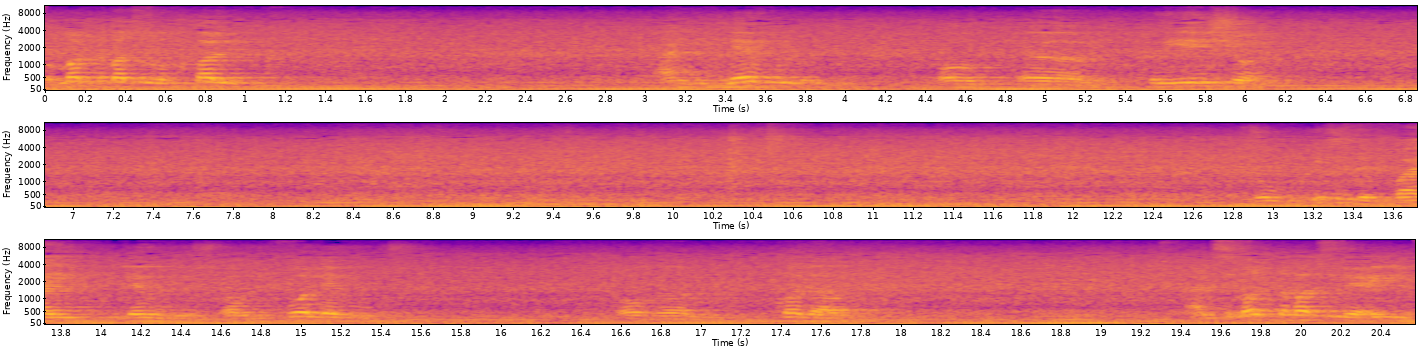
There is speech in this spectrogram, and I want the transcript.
ومرتبة الخلق and the level of um, creation So this is the five levels or the four levels of um, Qadar. And Simat the ilm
